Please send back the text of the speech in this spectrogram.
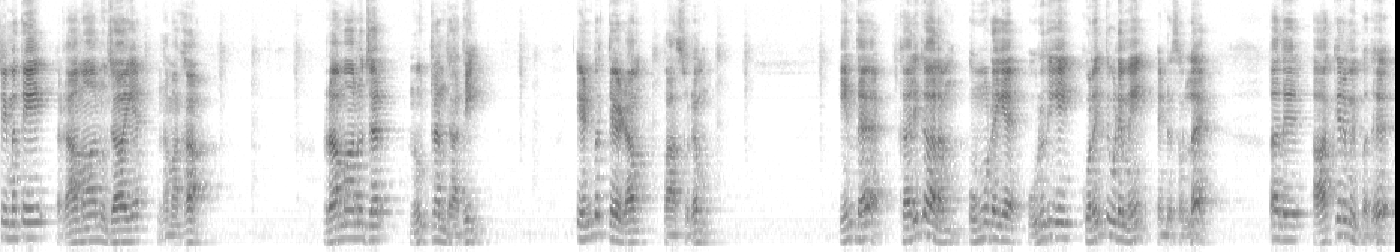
ஸ்ரீமதே ராமானுஜாய நமகா. ராமானுஜர் நூற்றந்தாதி எண்பத்தேழாம் பாசுரம். இந்த கலிகாலம் உம்முடைய உறுதியை குலைத்துவிடுமே என்று சொல்ல அது ஆக்கிரமிப்பது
